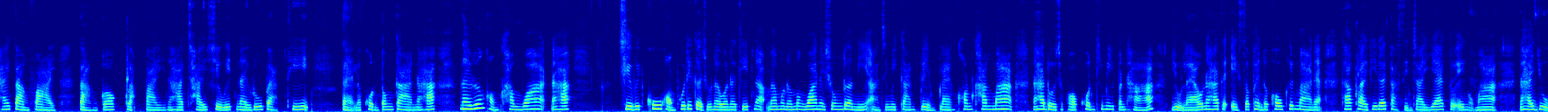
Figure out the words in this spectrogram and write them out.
ให้ต่างฝ่าย ต่างก็กลับไปนะคะใช้ชีวิตในรูปแบบที่แต่ละคนต้องการนะคะ ในเรื่องของคำว่านะคะ ชีวิตคู่ของผู้ที่เกิดอยู่ในวันอาทิตย์นะ่ะแม่มโนมองว่าในช่วงเดือนนี้อาจจะมีการเปลี่ยนแปลงค่อนข้างมากนะคะโดยเฉพาะคนที่มีปัญหาอยู่แล้วนะคะแต่เอกซ์เพนเดอร์ขึ้นมาเนี่ยถ้าใครที่ได้ตัดสินใจแยกตัวเองออกมานะคะอยู่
